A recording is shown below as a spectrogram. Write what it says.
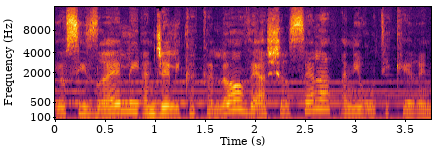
יוסי יזרעאלי, אנג'ליקה קלו ואשר סלע, אני רותי קרן.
